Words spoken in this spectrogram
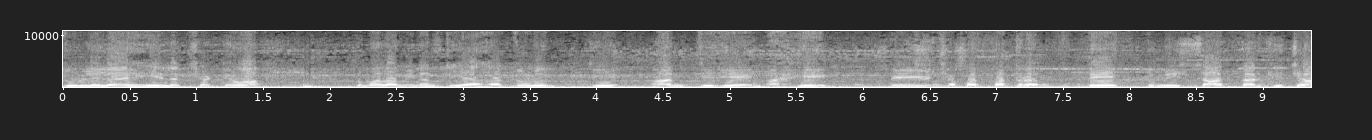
जुळलेले आहे हे लक्षात ठेवा. तुम्हाला विनंती आहे हात जोडून की आमचे जे आहे ते शपथपत्र ते तुम्ही सात तारखेच्या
